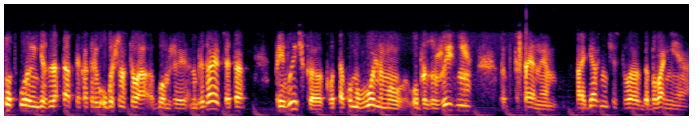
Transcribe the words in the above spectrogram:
тот уровень дезадаптации, который у большинства бомжей наблюдается, это привычка к вот такому вольному образу жизни, постоянное бродяжничество, добывание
